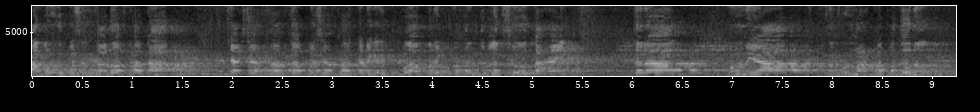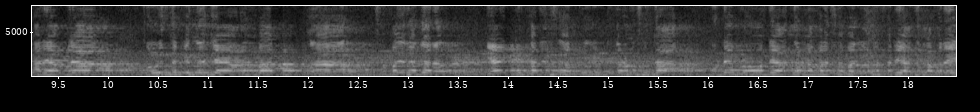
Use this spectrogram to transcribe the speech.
आंदोलन उपोषण चालू असताना त्या शासनाचा प्रशासनाकडे परिपूर्ण दुर्लक्ष होत आहे. तर म्हणून या संपूर्ण महाराष्ट्रामधून आणि आपल्या चोळीचं केंद्र जे आहे औरंगाबाद संभाजीनगर या ठिकाणी ठिकाणसुद्धा मोठ्या प्रमाणामध्ये आंदोलनामध्ये सहभागी होण्यासाठी आंदोलनामध्ये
